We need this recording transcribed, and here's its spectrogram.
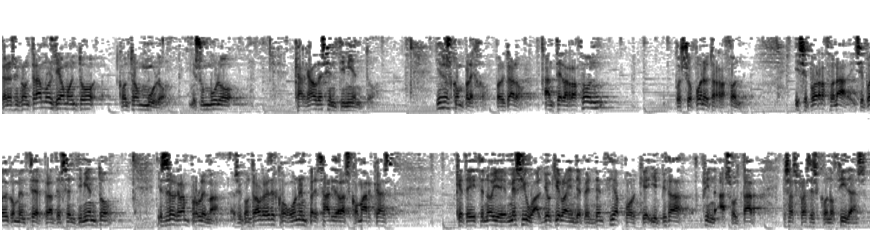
Pero nos encontramos, llega un momento, contra un muro. Es un muro cargado de sentimiento. Y eso es complejo, porque claro, ante la razón, pues se opone otra razón y se puede razonar y se puede convencer, pero ante el sentimiento, y ese es el gran problema. Nos encontramos a veces con un empresario de las comarcas que te dicen, oye, me es igual, yo quiero la independencia porque, y empieza, en fin, a soltar esas frases conocidas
